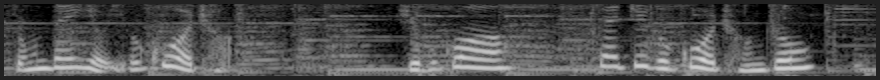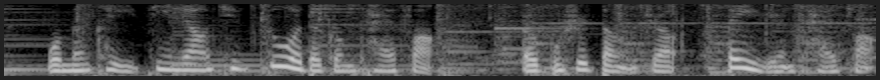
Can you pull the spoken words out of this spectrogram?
总得有一个过程。只不过在这个过程中，我们可以尽量去做的更开放，而不是等着被人开放。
